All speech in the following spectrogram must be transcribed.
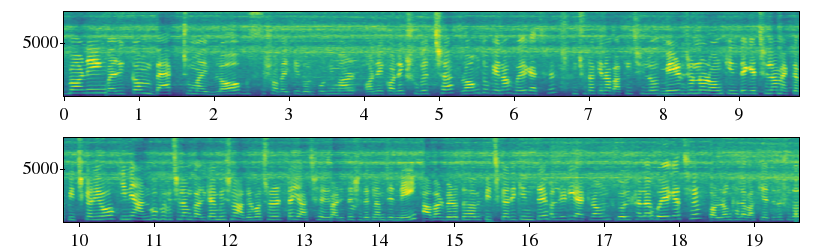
good morning welcome back to my blogs সবাইকে দোল পূর্ণিমার অনেক অনেক শুভেচ্ছা। রং তো কেনা হয়ে গেছে। কিছুটা কেনা বাকি ছিল। মেয়ের জন্য রং কিনতে গেছিলাম একটা পিচকারিও। কিনে আনব ভেবেছিলাম, কালকে আমি ভেবেছিলাম আগের বছরেরটাই আছে। বাড়িতে এসে দেখলাম যে নেই। আবার বেরোতে হবে পিচকারি কিনতে। অলরেডি এক রাউন্ড দোল খেলা হয়ে গেছে। জল রং খেলা বাকি আছে। শুধু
